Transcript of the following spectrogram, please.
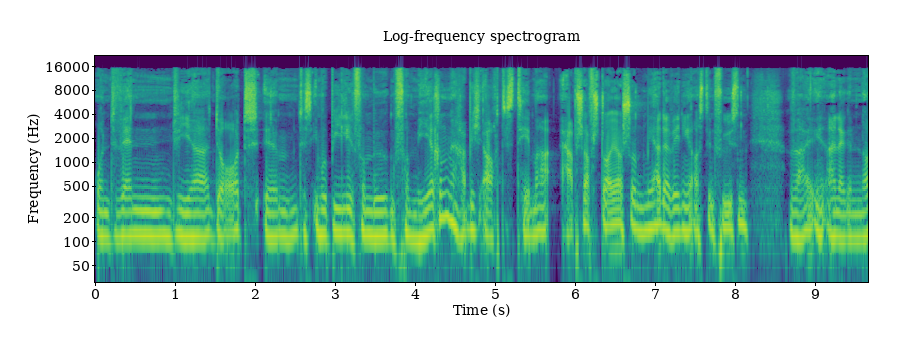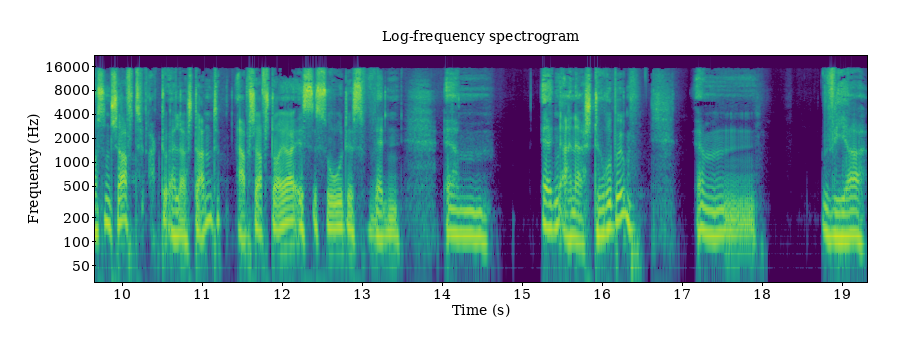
Und wenn wir dort ähm, das Immobilienvermögen vermehren, habe ich auch das Thema Erbschaftssteuer schon mehr oder weniger aus den Füßen, weil in einer Genossenschaft, aktueller Stand, Erbschaftssteuer ist es so, dass wenn ähm, irgendeiner stürbe, ähm, wir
